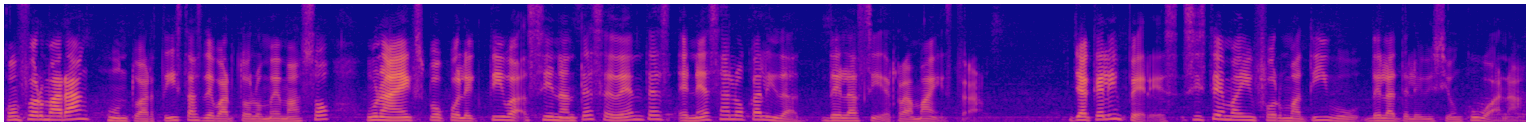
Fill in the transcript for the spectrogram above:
conformarán, junto a artistas de Bartolomé Mazó, una expo colectiva sin antecedentes en esa localidad de la Sierra Maestra. Jacqueline Pérez, Sistema Informativo de la Televisión Cubana.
